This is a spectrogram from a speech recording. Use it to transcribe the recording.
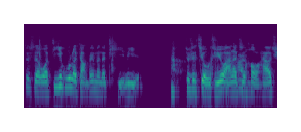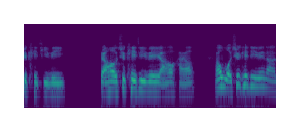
就是我低估了长辈们的体力，就是酒局完了之后还要去 KTV，然后去 KTV，然后还要。然后我去 KTV 呢，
